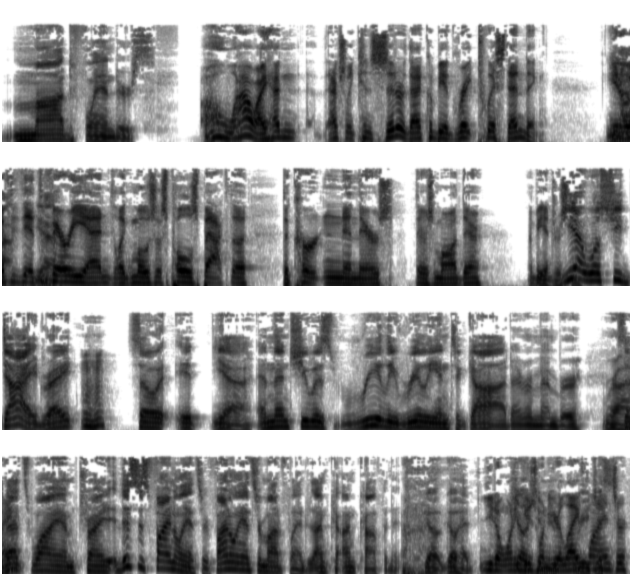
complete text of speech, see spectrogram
Maud Flanders. Oh wow, I hadn't actually considered that could be a great twist ending. You know, Yeah, at, the, at the yeah. very end, like Moses pulls back the the curtain and there's there's Maud there. That'd be interesting. Yeah, well, she died, right? Mm-hmm. So it, yeah, and then she was really, really into God. I remember. Right. So that's why I'm trying to. This is final answer. Final answer. Maud Flanders. I'm I'm confident. Go go ahead. You don't want to Show use one of your lifelines or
